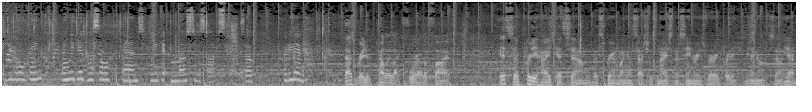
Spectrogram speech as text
to do the whole thing. And we did hustle, and we hit most of the stops, so pretty good. I'd rate it probably like four out of five. It's a pretty hike. It's um, the scrambling and such is nice, and the scenery is very pretty. You know, so yeah,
